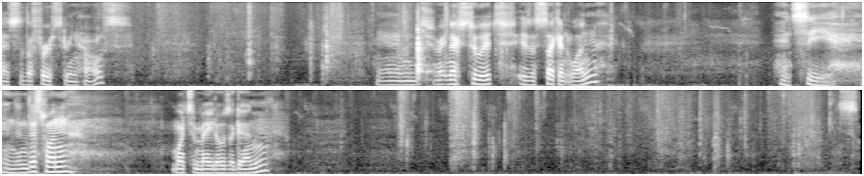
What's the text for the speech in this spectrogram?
That's the first greenhouse. And right next to it is a second one. Let's see. And then this one, more tomatoes again. It's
